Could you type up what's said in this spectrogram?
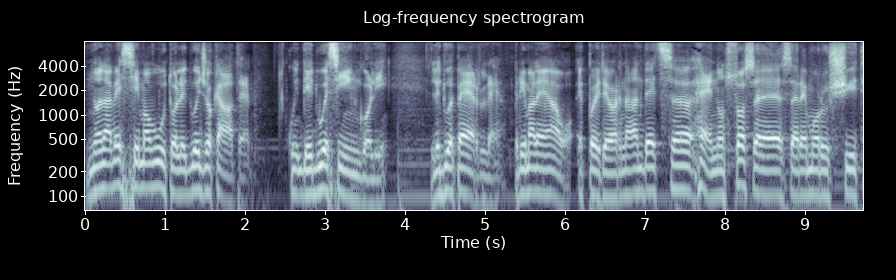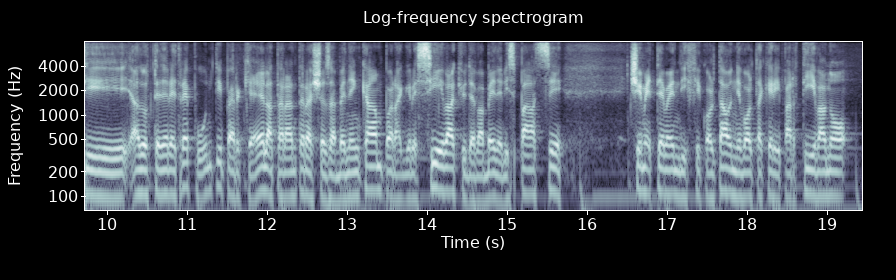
non avessimo avuto le due giocate dei due singoli le due perle, prima Leao e poi Teo Hernandez, eh, non so se saremmo riusciti ad ottenere tre punti perché l'Atalanta era scesa bene in campo, era aggressiva, chiudeva bene gli spazi, ci metteva in difficoltà ogni volta che ripartivano,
